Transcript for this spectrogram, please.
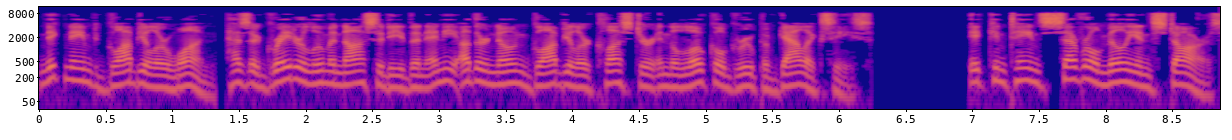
nicknamed Globular 1, has a greater luminosity than any other known globular cluster in the local group of galaxies. It contains several million stars,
